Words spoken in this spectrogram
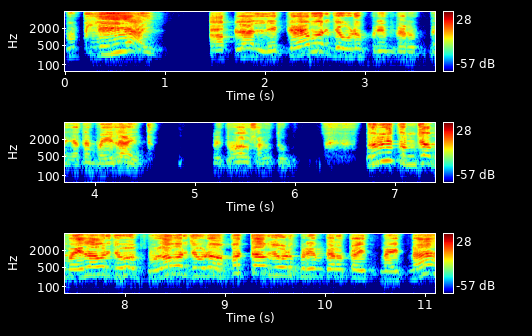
कुठलीही आई आपल्या लेकरावर जेवढं प्रेम करत नाही आता महिला आहेत मी तुम्हाला सांगतो. तुम्ही तुमच्या महिलावर जेवढं मुलावर जेवढं अपत्यावर जेवढं प्रेम करत येत नाहीत ना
